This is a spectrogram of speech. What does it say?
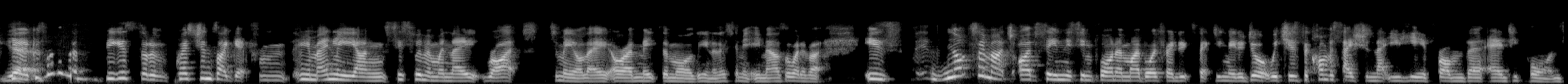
Yeah, Because one of the biggest sort of questions I get from you know, mainly young cis women when they write to me or they or I meet them or you know they send me emails or whatever is not so much I've seen this in porn and my boyfriend expecting me to do it, which is the conversation that you hear from the anti-porns.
